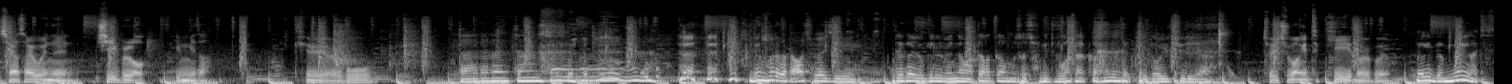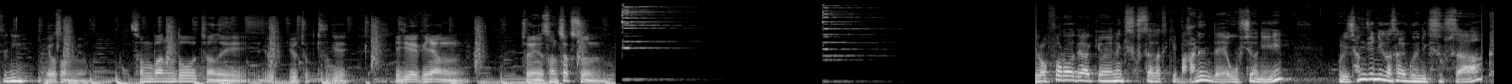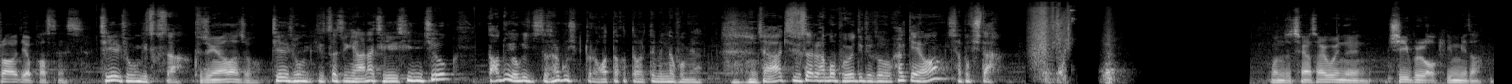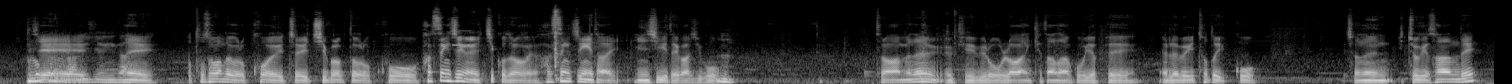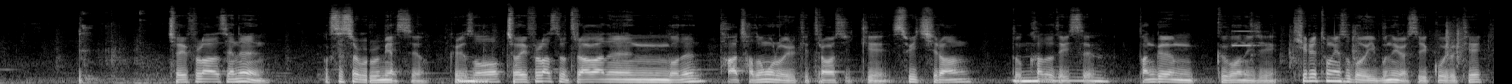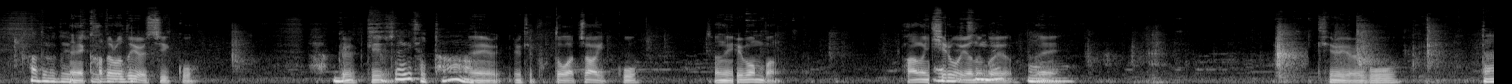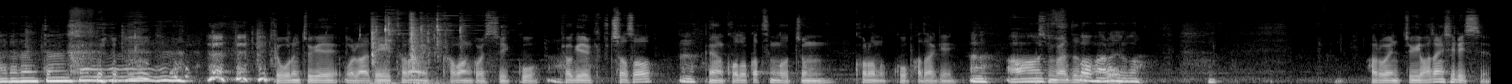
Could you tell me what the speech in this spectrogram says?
제가 살고 있는 G 블럭입니다. 키를 열고 따라란딴딴 이런 노래가 나와줘야지 내가 여기를 맨날 왔다 갔다 하면서 저기 누가 살까 했는데 그게 너일 줄이야 저희 주방이 특히 넓어요. 여기 몇 명이 같이 쓰니? 여섯 명. 선반도 저는 요, 요쪽 두 개. 이게 그냥 저희는 선착순 러퍼러 대학교에는 기숙사가 되게 많은데 옵션이 우리 창준이가 살고 있는 기숙사 클라우디아 파슨스. 제일 좋은 기숙사 그 중에 하나죠. 제일 좋은 기숙사 중에 하나 제일 신축 나도 여기 진짜 살고 싶더라 왔다 갔다 할 때 맨날 보면 자 기숙사를 한번 보여드리도록 할게요 자 봅시다 먼저 제가 살고 있는 G 블럭입니다. 블럭별로 나뉘지, 여기가? 네. 도서관도 그렇고 저희 G 블럭도 그렇고 학생증을 찍고 들어가요. 학생증이 다 인식이 돼가지고 음. 들어가면은 이렇게 위로 올라가는 계단하고 옆에 엘리베이터도 있고 저는 이쪽에 사는데 저희 플랫에는 액세서블 룸이 있어요. 그래서 저희 플랫으로 들어가는 거는 다 자동으로 이렇게 들어갈 수 있게 스위치랑 또 카드 돼 있어요. 방금 그거는 이제 키를 통해서도 이 문을 열 수 있고 이렇게 카드로도 네, 열수 카드로도 열 수 있고 근데 그렇게- 여기 좋다 네, 이렇게 복도가 쫙 있고 저는 1번 방 방은 키로 어, 여는? 거예요. 어. 네. 키를 열고 따라란딴딴 이렇게 오른쪽에 뭐 라디에이터랑 이렇게 가방 걸 수 있고 벽에 이렇게 붙여서 응. 그냥 겉옷 같은 거 좀 걸어놓고 바닥에 아, 아 신발도 봐라 넣고. 저거 바로 왼쪽에 화장실이 있어요.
